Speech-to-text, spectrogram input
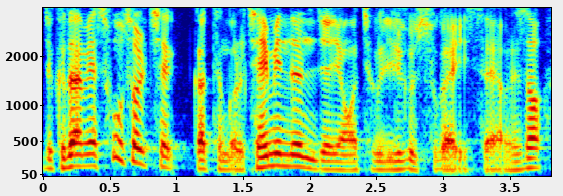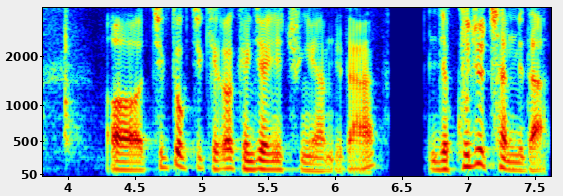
이제 그 다음에 소설책 같은 걸 재밌는 이제 영어책을 읽을 수가 있어요. 그래서 어, 직독직해가 굉장히 중요합니다. 이제 9주차입니다.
